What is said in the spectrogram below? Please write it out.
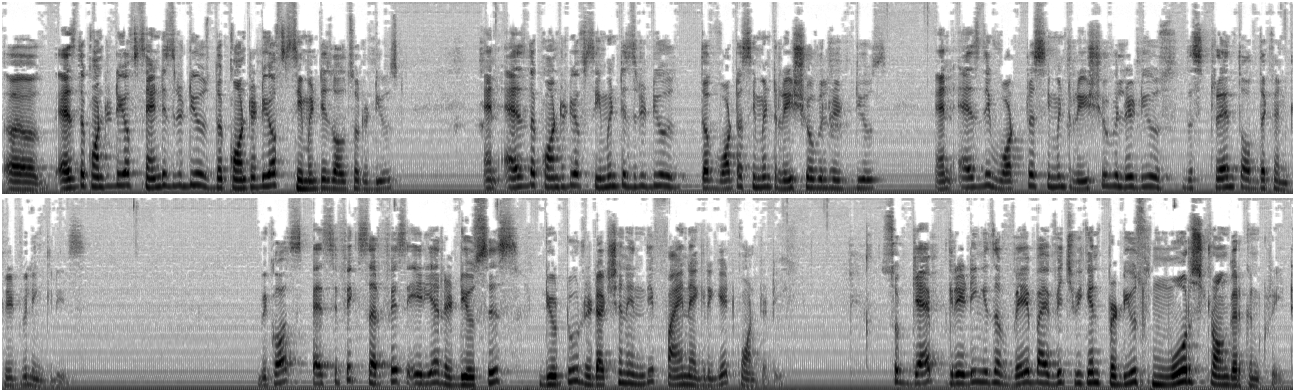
uh, as the quantity of sand is reduced the quantity of cement is also reduced and as the quantity of cement is reduced the water cement ratio will reduce and as the water cement ratio will reduce the strength of the concrete will increase. Because specific surface area reduces due to reduction in the fine aggregate quantity. So gap grading is a way by which we can produce more stronger concrete.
